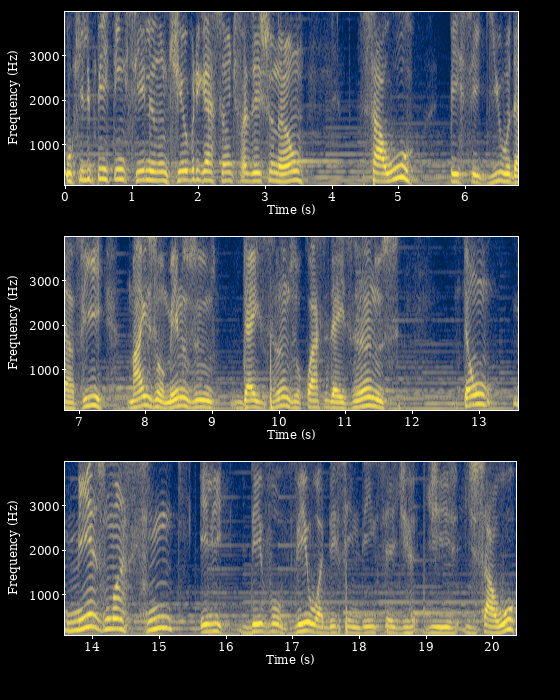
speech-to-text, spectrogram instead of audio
o que lhe pertencia, ele não tinha obrigação de fazer isso não. Saul perseguiu Davi mais ou menos uns 10 anos, ou quase 10 anos, então, mesmo assim, ele devolveu à descendência de, de, de Saul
